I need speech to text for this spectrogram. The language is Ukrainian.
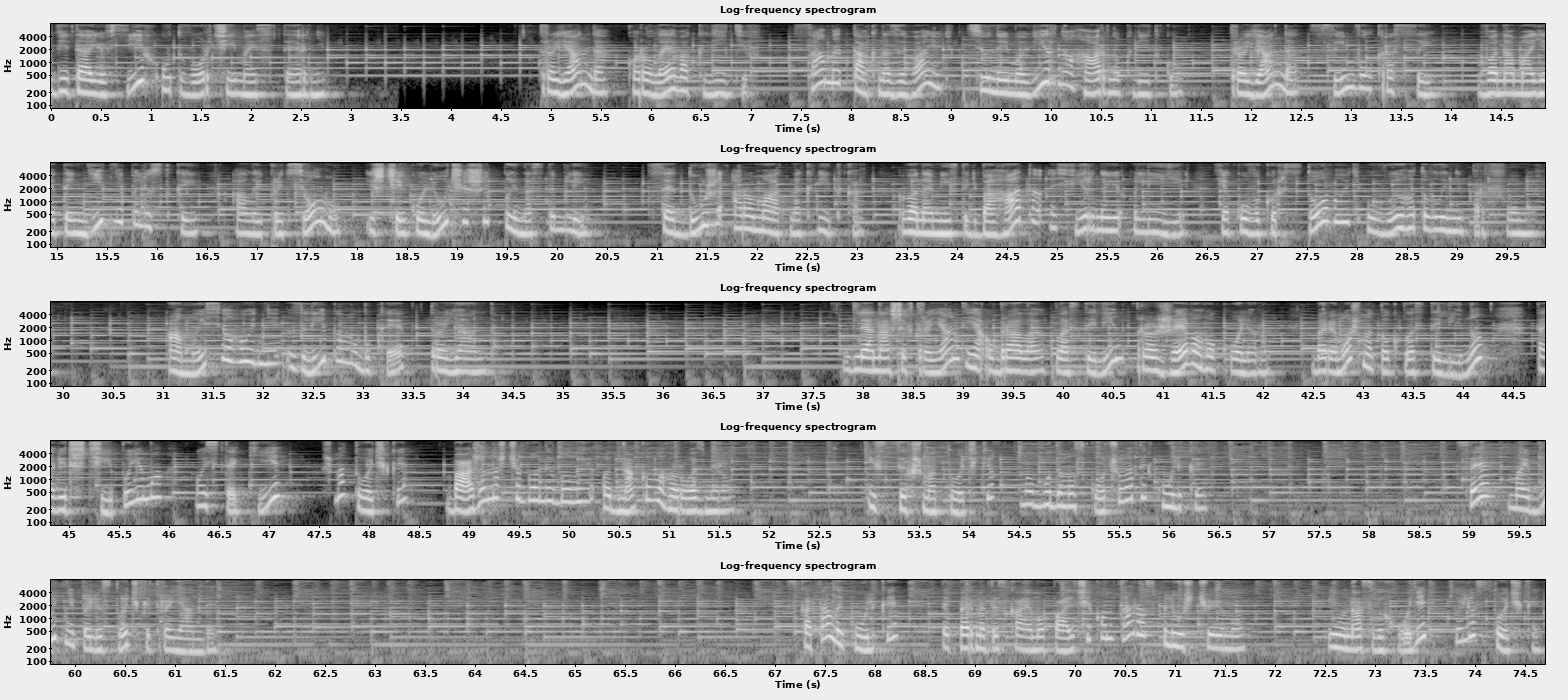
Вітаю всіх у творчій майстерні. Троянда королева квітів. Саме так називають цю неймовірно гарну квітку. Троянда символ краси. Вона має тендітні пелюстки, але й при цьому іще й колючі шипи на стеблі. Це дуже ароматна квітка. Вона містить багато ефірної олії, яку використовують у виготовленні парфумів. А ми сьогодні зліпимо букет троянд. Для наших троянд я обрала пластилін рожевого кольору. Беремо шматок пластиліну та відщіпуємо ось такі шматочки. Бажано, щоб вони були однакового розміру. Із цих шматочків ми будемо скочувати кульки. Це майбутні пелюсточки троянди. Скатали кульки, тепер натискаємо пальчиком та розплющуємо. І у нас виходять пелюсточки.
